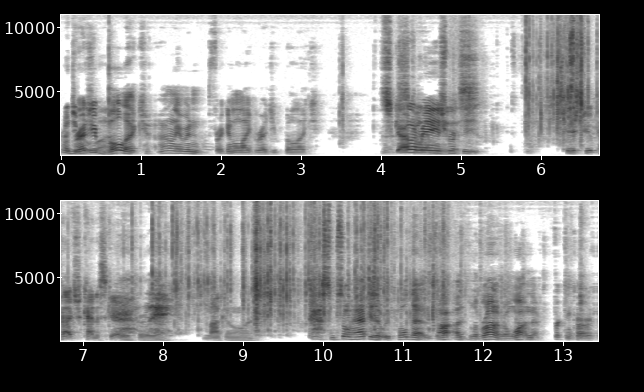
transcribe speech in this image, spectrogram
Reggie, Reggie Bullock. Bullock. I don't even freaking like Reggie Bullock. Yeah, Skylar Mays. rookie. These two packs are kind of scary for you. I'm not gonna lie. Gosh, I'm so happy that we pulled that Zo- uh, LeBron. I've been wanting that freaking card.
